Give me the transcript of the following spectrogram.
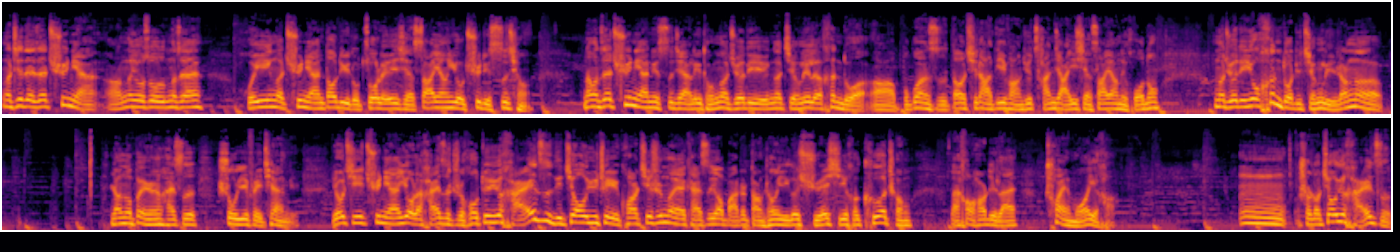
我记得在去年啊，我有时候我在回忆我去年到底都做了一些啥样有趣的事情。那么在去年的时间里头，我觉得我经历了很多啊，不管是到其他地方去参加一些啥样的活动，我觉得有很多的经历让我让我本人还是受益匪浅的。尤其去年有了孩子之后，对于孩子的教育这一块，其实我也开始要把这当成一个学习和课程，来好好的来揣摩一下。嗯，说到教育孩子。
